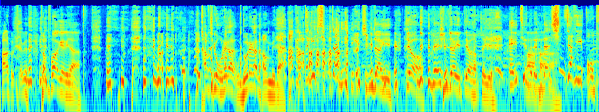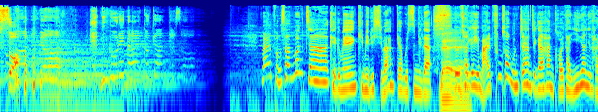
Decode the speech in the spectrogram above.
바로 재밌. 덤프하게 그냥. 갑자기 노래가 노래가 나옵니다. 아 갑자기 심장이 심장이 뛰어. 네. 심장이 뛰어 갑자기. 에이티의 노래입니다. 아하. 심장이 없어. 말풍선 문자 개그맨 김일희 씨와 함께하고 있습니다. 네. 어, 저희가 이 말풍선 문자 한 지가 한 거의 다 2년이 다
